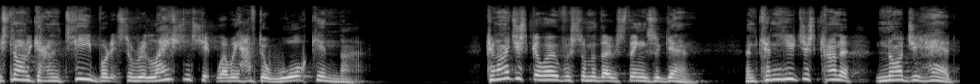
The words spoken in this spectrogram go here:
it's not a guarantee, but it's a relationship where we have to walk in that. Can I just go over some of those things again? And can you just kind of nod your head?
